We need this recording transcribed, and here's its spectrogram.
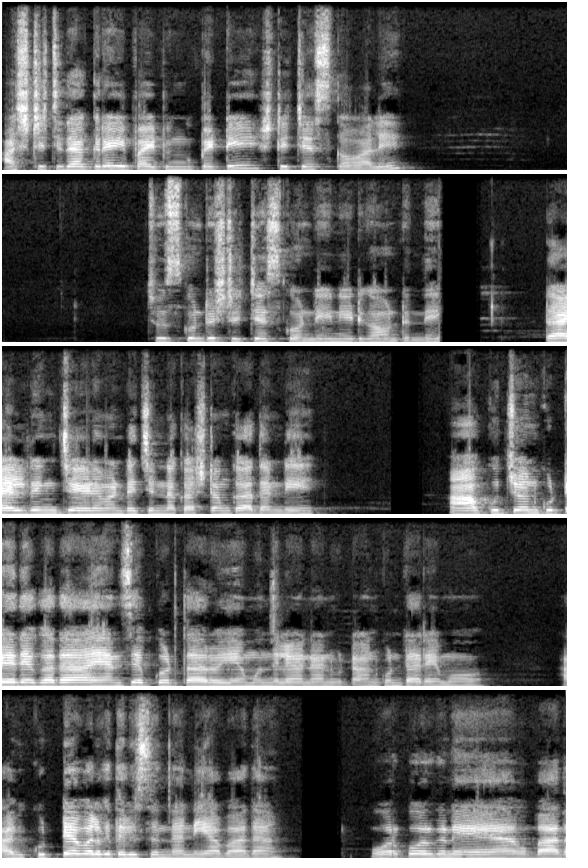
ఆ స్టిచ్ దగ్గరే ఈ పైపింగ్ పెట్టి స్టిచ్ చేసుకోవాలి. చూసుకుంటూ స్టిచ్ చేసుకోండి నీట్గా ఉంటుంది. టైలరింగ్ చేయడం అంటే చిన్న కష్టం కాదండి. కూర్చొని కుట్టేదే కదా ఎంతసేపు కొడతారు ఏముందిలే అని అను అనుకుంటారేమో. అవి కుట్టే వాళ్ళకి తెలుస్తుందండి ఆ బాధ. ఊరకూరకనే బాధ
